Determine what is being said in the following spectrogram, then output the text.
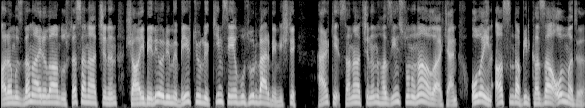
aramızdan ayrılan usta sanatçının şaibeli ölümü bir türlü kimseye huzur vermemişti. Herkes sanatçının hazin sonuna ağlarken olayın aslında bir kaza olmadığı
